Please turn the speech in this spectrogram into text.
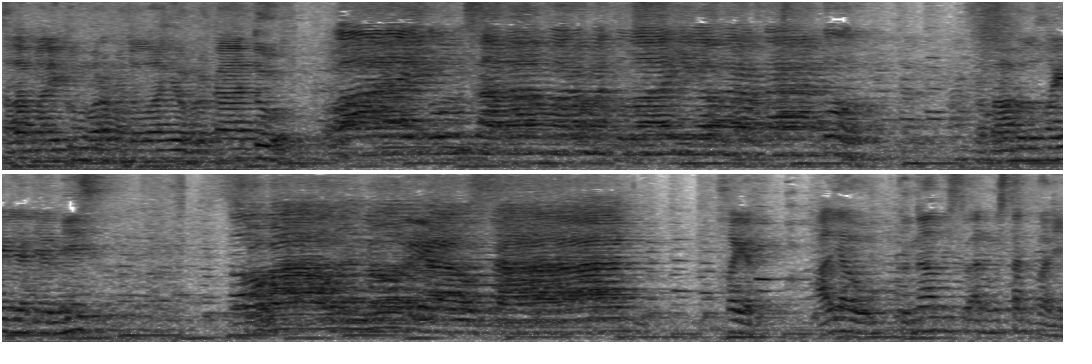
Assalamualaikum warahmatullahi wabarakatuh. Waalaikumsalam warahmatullahi wabarakatuh. Sabahul khair ya dia Miss. Sobahun nur ya Ustaz. Khair. Al-yaum kunna bisu'an mustaqbali.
